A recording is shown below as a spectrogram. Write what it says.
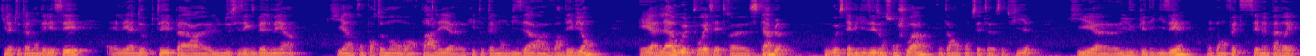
qui l'a totalement délaissée. Elle est adoptée par l'une de ses ex-belles-mères qui a un comportement, on va en reparler, euh, qui est totalement bizarre, euh, voire déviant. Et euh, là où elle pourrait être stable ou stabilisée dans son choix, quand elle rencontre cette, cette fille qui est euh, qui est déguisée, et ben en fait c'est même pas vrai.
